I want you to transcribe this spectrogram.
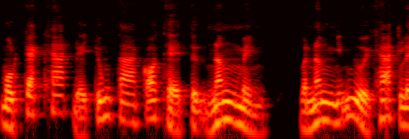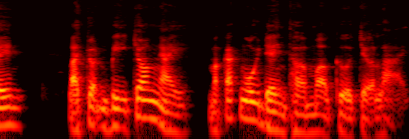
Một cách khác để chúng ta có thể tự nâng mình và nâng những người khác lên là chuẩn bị cho ngày mà các ngôi đền thờ mở cửa trở lại.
